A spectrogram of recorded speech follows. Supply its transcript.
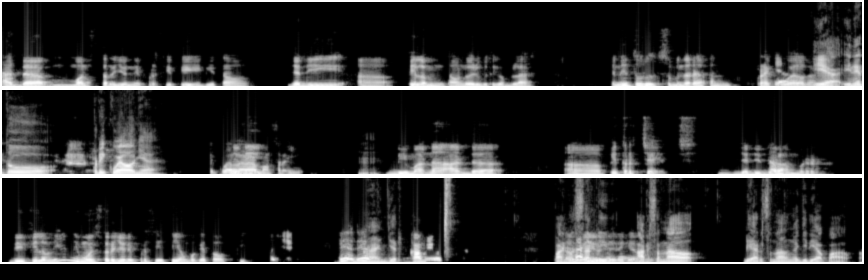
ada Monster University di tahun jadi eh, film tahun 2013 ini tuh sebenarnya kan prequel kan Iya, ini tuh prequelnya. Sequelnya Ini- Monster Inc. di mana ada eh, Peter Chase jadi drummer di film ini Monster University yang pakai topi. Dia dia Anjir, cameo pantesan di cameo. Arsenal di Arsenal nggak jadi apa-apa.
